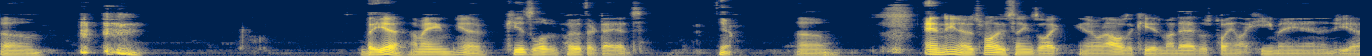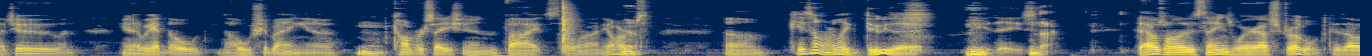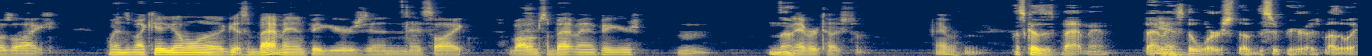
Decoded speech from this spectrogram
Um, but yeah, I mean, you know, kids love to play with their dads. Yeah. Um, and you know, it's one of those things like you know, when I was a kid, my dad was playing like He Man and GI Joe, and you know, we had the whole the whole shebang. You know, Mm. conversation, fights, the whole nine yards. Um, kids don't really do that Hmm. these days. No. That was one of those things where I struggled because I was like, "When's my kid gonna want to get some Batman figures?" And it's like, bought him some Batman figures. Hmm, No. Never touched them. Never. That's because it's Batman. Batman's Yeah. the worst of the superheroes, by the way.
